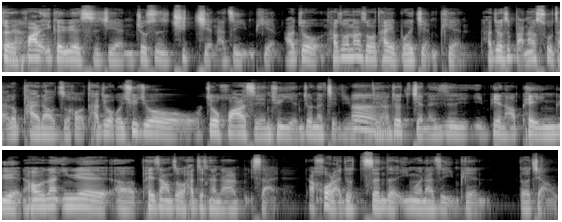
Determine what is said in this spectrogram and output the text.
对花了一个月时间，就是去剪那支影片。他就他说那时候他也不会剪片，他就是把那个素材都拍到之后，他就回去就就花了时间去研究那剪辑软件，嗯他就剪了一支影片，然后配音乐，然后那音乐呃配上之后，他就参加了比赛。他后来就真的因为那支影片得奖了。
